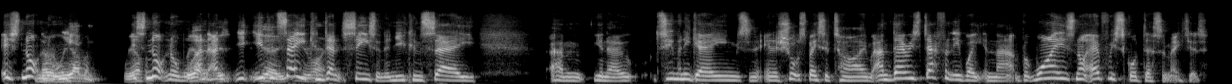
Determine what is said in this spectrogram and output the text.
It's not. No, normal. we haven't. We it's haven't. not normal. And, and you, you yeah, can say condensed right. season, and you can say um, you know, too many games in, in, a short space of time. And there is definitely weight in that. But why is not every squad decimated?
